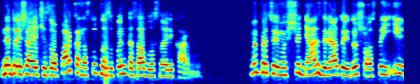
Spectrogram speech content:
Не доїжджаючи зоопарка, наступна зупинка за обласною лікарнею. Ми працюємо щодня з 9 до 6 і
